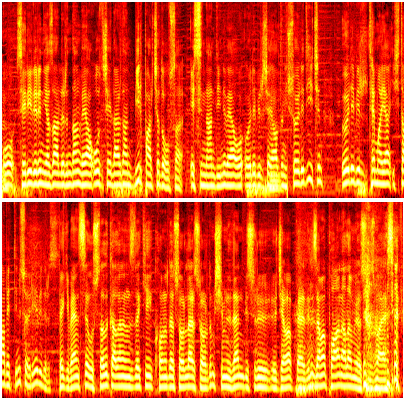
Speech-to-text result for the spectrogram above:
e, o serilerin yazarlarından veya o şeylerden bir parça da olsa esinlendiğini veya öyle bir şey aldığını söylediği için öyle bir temaya hitap ettiğini söyleyebiliriz. Peki ben size ustalık alanınızdaki konuda sorular sordum. Şimdiden bir sürü e, cevap verdiniz ama puan alamıyorsunuz maalesef.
